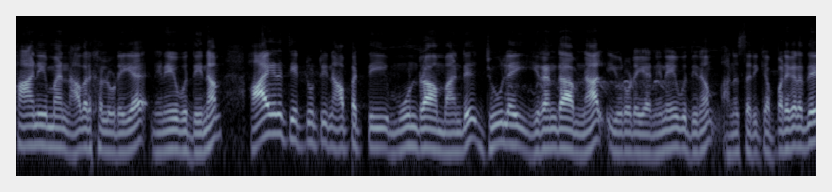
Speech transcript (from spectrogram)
ஹானிமன் அவர்களுடைய நினைவு தினம். ஆயிரத்தி எட்நூற்றி நாற்பத்தி மூன்றாம் ஆண்டு ஜூலை இரண்டாம் நாள் இவருடைய நினைவு தினம் அனுசரிக்கப்படுகிறது.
